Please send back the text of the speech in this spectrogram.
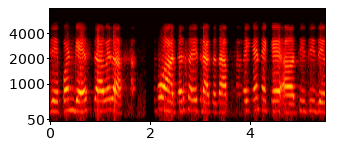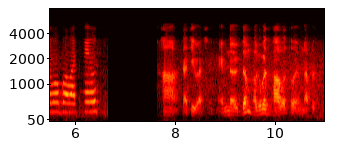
જે પણ ગેસ્ટ આવેલા બહુ આદર સહિત રાખતા હતા. આપણે કહીએ ને કે અતિથિ દેવો ભવ એવું હા સાચી વાત છે. એમનો એકદમ ભગવત ભાવ હતો એમના પ્રત્યે.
